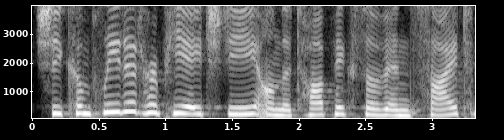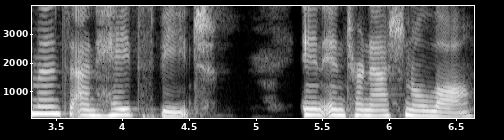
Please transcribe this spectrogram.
She completed her PhD on the topics of incitement and hate speech in international law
